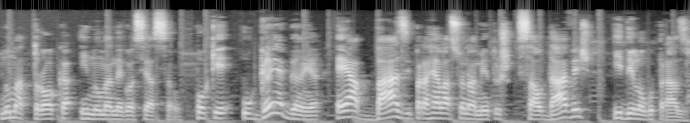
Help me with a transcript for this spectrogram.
numa troca e numa negociação, porque o ganha-ganha é a base para relacionamentos saudáveis e de longo prazo.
